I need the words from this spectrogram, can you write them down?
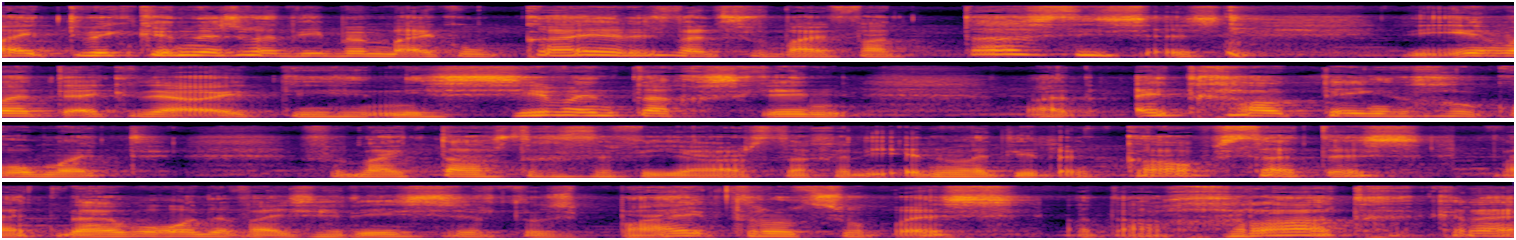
my twee kinders wat hier by my kom kuier is wat vir my fantasties is. Die een wat ek nou uit die, in die 70s ken wat uit Gauteng gekom het vir my 80ste verjaarsdag en die een wat hier in Kaapstad is wat nou 'n onderwyseres is wat ons baie trots op is wat haar graad gekry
